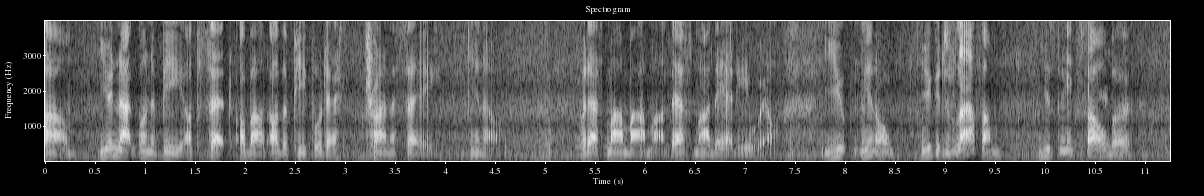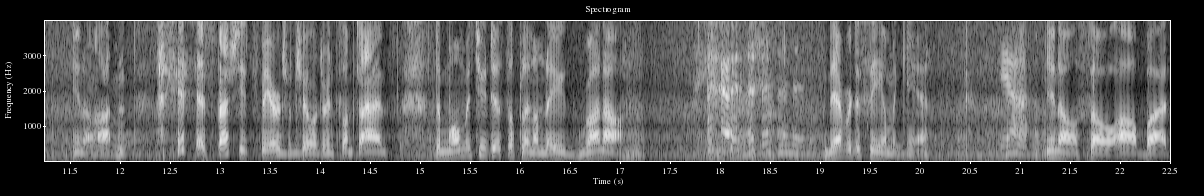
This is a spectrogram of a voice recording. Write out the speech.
um, you're not going to be upset about other people that's trying to say, you know, well, that's my mama, that's my daddy. Well, you, you know, you could just laugh at them. You think so, but you know, I, especially spiritual children. Sometimes, the moment you discipline them, they run off, never to see them again. Yeah. You know, so uh, but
